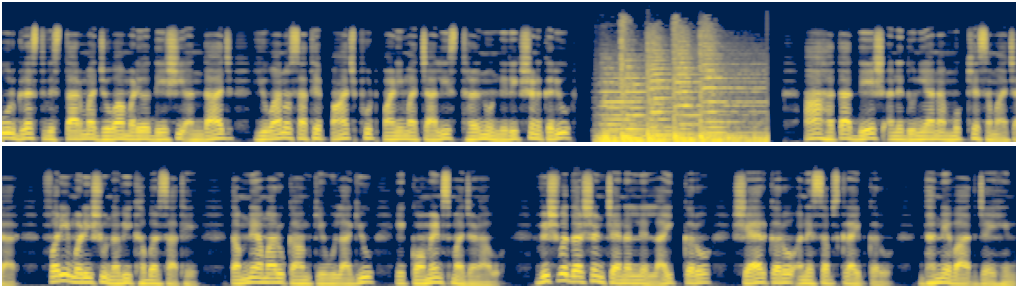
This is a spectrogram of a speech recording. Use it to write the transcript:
પૂરગ્રસ્ત વિસ્તારમાં જોવા મળ્યો દેશી અંદાજ. યુવાનો સાથે પાંચ ફૂટ પાણીમાં ચાલી સ્થળનું નિરીક્ષણ કર્યું. આ હતા દેશ અને દુનિયાના મુખ્ય સમાચાર. ફરી મળીશું નવી ખબર સાથે. તમને અમારું કામ કેવું લાગ્યું એ કોમેન્ટ્સમાં જણાવો. વિશ્વદર્શન ચેનલને લાઇક કરો, શેર કરો અને સબસ્ક્રાઇબ કરો. ધન્યવાદ, જય હિન્દ.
